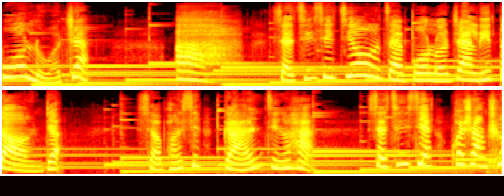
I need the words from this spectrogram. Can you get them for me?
菠萝站。啊，小青蟹就在菠萝站里等着。小螃蟹赶紧喊：“小青蟹，快上车！”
